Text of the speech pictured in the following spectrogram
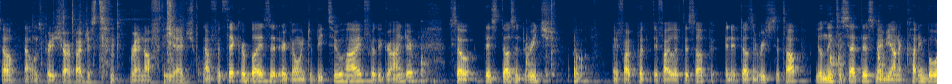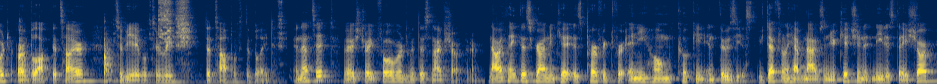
So that one's pretty sharp. I just ran off the edge. Now for thicker blades that are going to be too high for the grinder, so this doesn't reach uh, if I put if I lift this up and it doesn't reach the top, you'll need to set this maybe on a cutting board or a block that's higher to be able to reach the top of the blade. And that's it, very straightforward with this knife sharpener. Now I think this grinding kit is perfect for any home cooking enthusiast. You definitely have knives in your kitchen that need to stay sharp,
